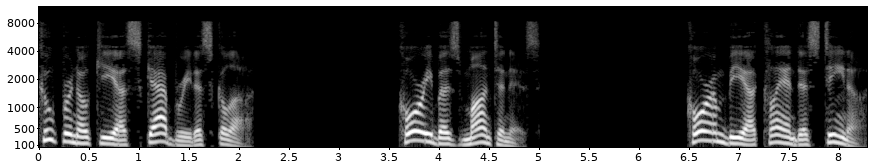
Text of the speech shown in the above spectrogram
Coopernookia scabridiscula Corybas montanus. Corymbia clandestina.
